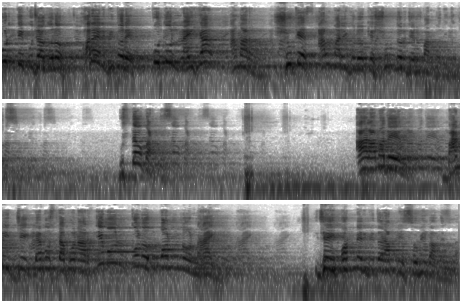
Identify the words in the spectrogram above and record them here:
মূর্তি পূজাগুলো, ঘরের ভিতরে পুতুল রাইখা আমার সুকেশ আলমারিগুলোকে সৌন্দর্যে রূপান্তরিত করছে। বুঝতেও পারতেছি আর আমাদের বাণিজ্যিক ব্যবস্থাপনার এমন কোন পণ্য নাই যে পণ্যের ভিতর আপনি ছবি পাবেন না।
